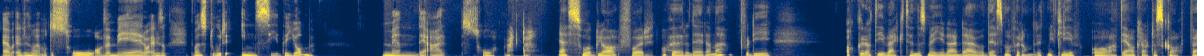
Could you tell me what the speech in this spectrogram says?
Jeg, jeg, liksom, jeg måtte sove mer, liksom, Det var en stor innsidejobb. Men det er så verdt det. Jeg er så glad for å høre dere, Anne, fordi akkurat de verktøyene som jeg gir der, det er jo det som har forandret mitt liv og at jeg har klart å skape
